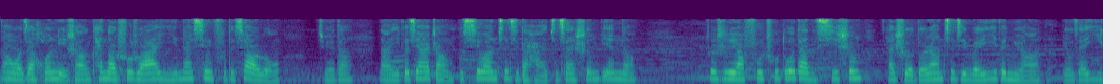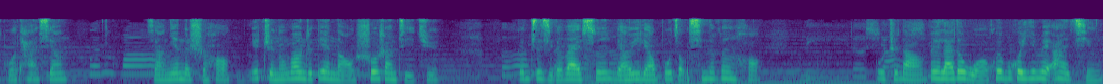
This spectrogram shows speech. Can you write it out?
当我在婚礼上看到叔叔阿姨那幸福的笑容，觉得哪一个家长不希望自己的孩子在身边呢？这是要付出多大的牺牲，才舍得让自己唯一的女儿留在异国他乡？想念的时候，也只能望着电脑说上几句。跟自己的外孙聊一聊不走心的问候，不知道未来的我会不会因为爱情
